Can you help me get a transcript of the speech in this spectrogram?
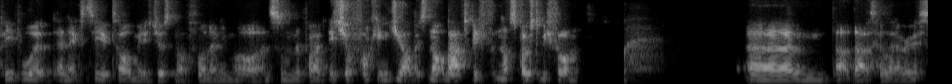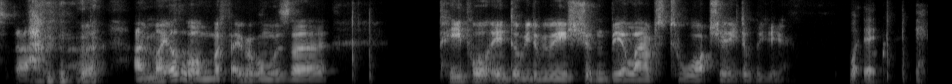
people at NXT have told me it's just not fun anymore, and someone replied, "It's your fucking job. It's not about to be, not supposed to be fun." Um, that, that's hilarious. And my other one, my favorite one was uh, people in WWE shouldn't be allowed to watch AEW. What it,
